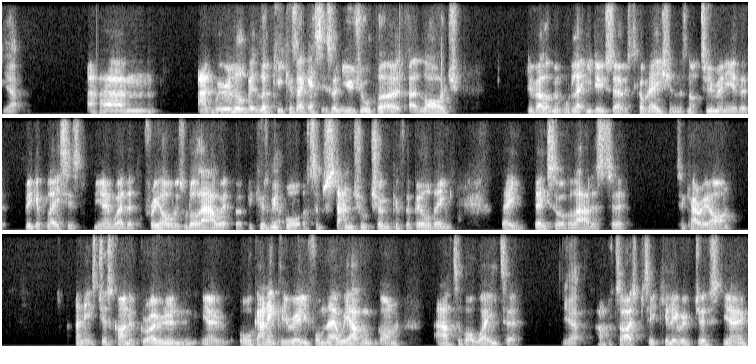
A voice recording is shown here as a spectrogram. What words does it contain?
yeah Um, and we were a little bit lucky because I guess it's unusual that a, a large development would let you do serviced accommodation. There's not too many of the bigger places, you know, where the freeholders would allow it. But because we Yeah. bought a substantial chunk of the building, they they sort of allowed us to to carry on. And it's just kind of grown and you know organically really from there. We haven't gone out of our way to yeah advertise particularly. We've just, you know,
